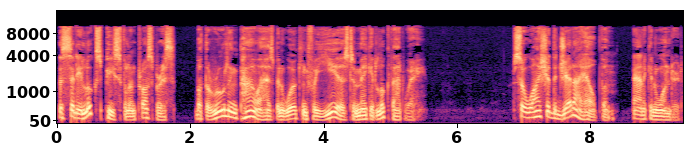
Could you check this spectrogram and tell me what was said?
The city looks peaceful and prosperous, but the ruling power has been working for years to make it look that way. So why should the Jedi help them? Anakin wondered.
